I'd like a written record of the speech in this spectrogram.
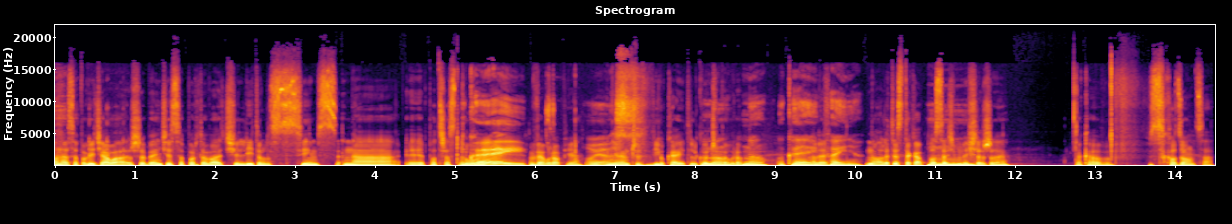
ona zapowiedziała, że będzie supportować Little Sims na, y, podczas tour Okej. w Europie. O Nie jest. wiem, czy w UK tylko, czy w No, Europie. no, okej, Ale- fajnie. No, ale to jest taka postać, Mm. myślę, że taka w- schodząca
